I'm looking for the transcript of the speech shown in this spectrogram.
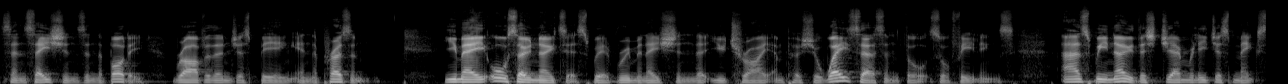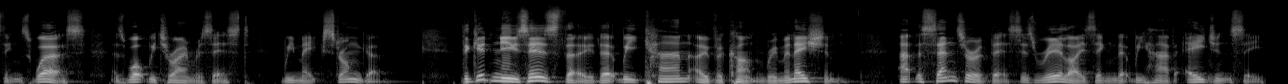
sensations in the body, rather than just being in the present. You may also notice with rumination that you try and push away certain thoughts or feelings, as we know, this generally just makes things worse, as what we try and resist, we make stronger. The good news is, though, that we can overcome rumination. At the center of this is realizing that we have agency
